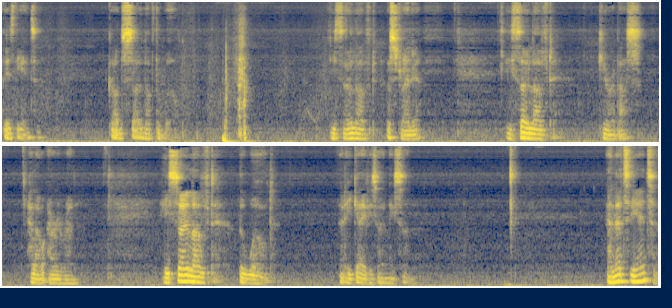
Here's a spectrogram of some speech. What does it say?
There's the answer. God so loved the world he so loved Australia. He so loved Kiribati. Hello, Araran. He so loved the world that he gave his only son. And that's the answer.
